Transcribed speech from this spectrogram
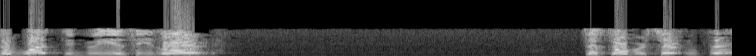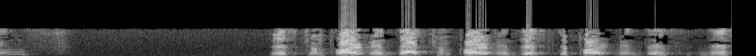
to what degree is He Lord? Just over certain things? this compartment, that compartment, this department, this this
